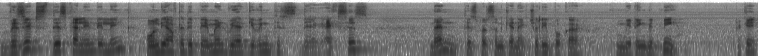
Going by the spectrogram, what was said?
visits this calendar link only after the payment we are giving this access then this person can actually book a meeting with me. Okay?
